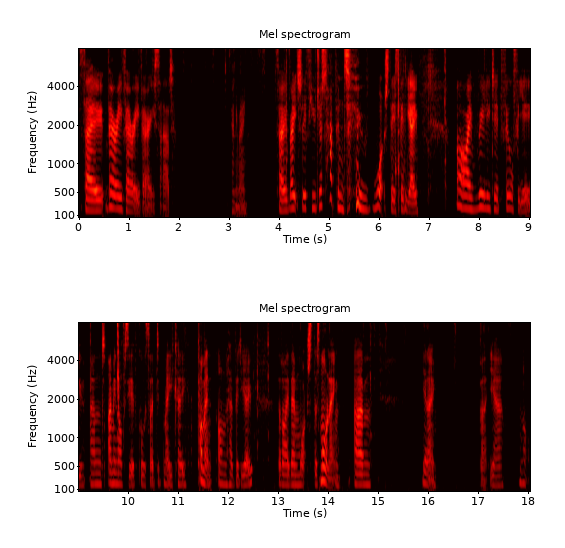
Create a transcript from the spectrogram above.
So very, very, very sad. Anyway, so Rachel, if you just happen to watch this video, oh, I really did feel for you. And I mean, obviously, of course, I did make a comment on her video that I then watched this morning. Um, you know, but yeah, not,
